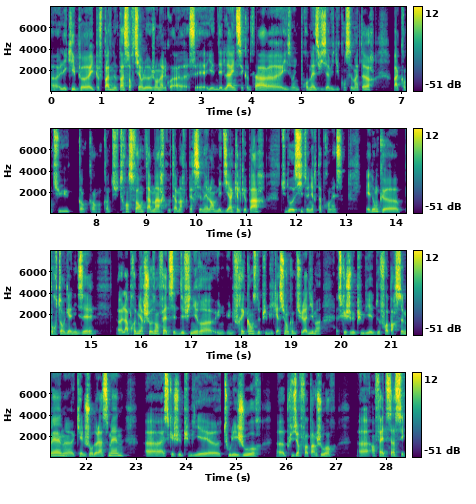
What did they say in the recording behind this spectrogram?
euh, l'équipe, euh, ils peuvent pas ne pas sortir le journal. quoi. C'est, il y a une deadline, c'est comme ça. Euh, ils ont une promesse vis-à-vis du consommateur. Bah, quand tu quand, quand, quand tu transformes ta marque ou ta marque personnelle en média quelque part, tu dois aussi tenir ta promesse. Et donc, pour t'organiser, la première chose, en fait, c'est de définir une, une, fréquence de publication. Comme tu l'as dit, bah, est-ce que je vais publier deux fois par semaine Quel jour de la semaine? Est-ce que je vais publier tous les jours? Plusieurs fois par jour euh, en fait, ça, c'est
